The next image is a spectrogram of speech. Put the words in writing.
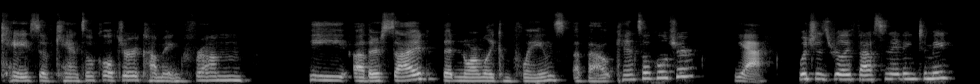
case of cancel culture coming from the other side that normally complains about cancel culture Yeah. which is really fascinating to me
